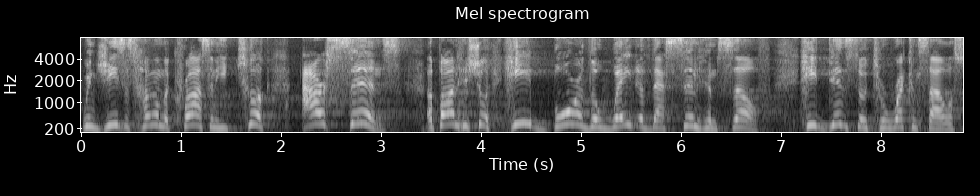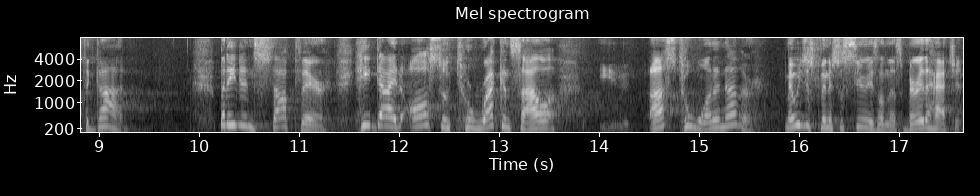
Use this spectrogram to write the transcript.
When Jesus hung on the cross and He took our sins upon His shoulder, He bore the weight of that sin Himself. He did so to reconcile us to God. But he didn't stop there. He died also to reconcile us to one another. Man, we just finished a series on this, Bury the Hatchet.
